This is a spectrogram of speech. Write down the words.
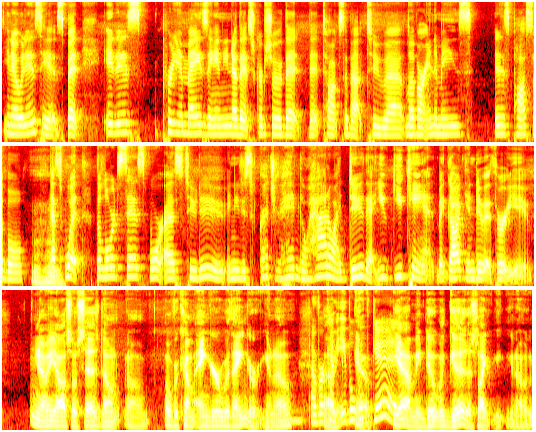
you know it is his but it is pretty amazing and you know that scripture that that talks about to uh, love our enemies it is possible that's what the lord says for us to do and you just scratch your head and go how do i do that you you can't but god can do it through you You know, he also says don't um, overcome anger with anger, you know? overcome Uh, evil yeah, with good Yeah, I mean, do it with good. It's like, you know,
